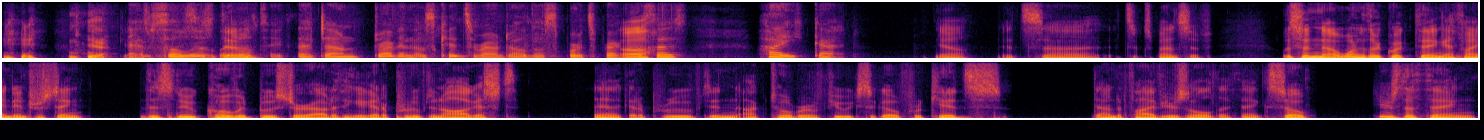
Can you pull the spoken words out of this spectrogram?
Yeah. Absolutely, we'll take that down. Driving those kids around to all those sports Ah. practices. Hi, God. Yeah, it's uh, it's expensive. Listen, uh, one other quick thing I find interesting: this new COVID booster out. I think it got approved in August, and it got approved in October a few weeks ago for kids down to five years old. I think. So here's the thing:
